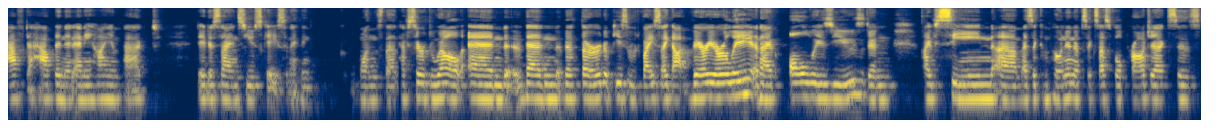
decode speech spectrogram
have to happen in any high impact data science use case. And i think ones that have served well. And then the third a piece of advice i got very early and i've always used and i've seen um, as a component of successful projects is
